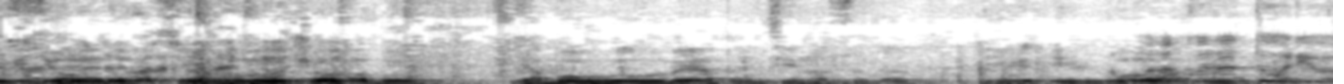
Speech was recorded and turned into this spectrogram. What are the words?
відео не я був. Я був голови апеляційного суду. І, і, В голова. прокуратурі ви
